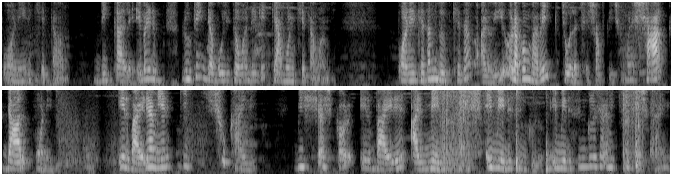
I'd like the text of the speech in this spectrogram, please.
পনির খেতাম বিকালে। এবার রুটিনটা বলি তোমাদেরকে, কেমন খেতাম আমি। পনির খেতাম, দুধ খেতাম আর ওই ওরকমভাবেই চলেছে সব কিছু মানে শাক, ডাল, পনির। এর বাইরে আমি আর কিচ্ছু খাইনি। বিশ্বাস কর, এর বাইরে আর মেডিসিন এই মেডিসিনগুলো এই মেডিসিনগুলো ছাড়া আমি কিচ্ছু খাইনি।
